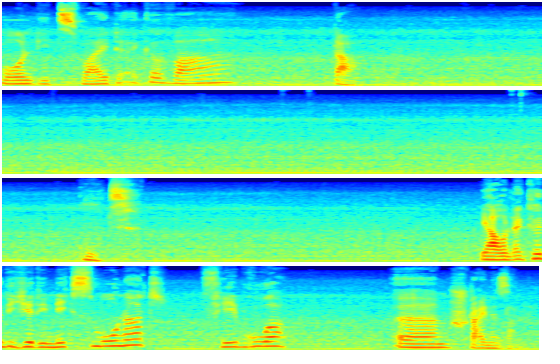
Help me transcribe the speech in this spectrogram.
Und die zweite Ecke war da. Gut. Ja, und dann könnt ihr hier den nächsten Monat, Februar, ähm, Steine sammeln.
